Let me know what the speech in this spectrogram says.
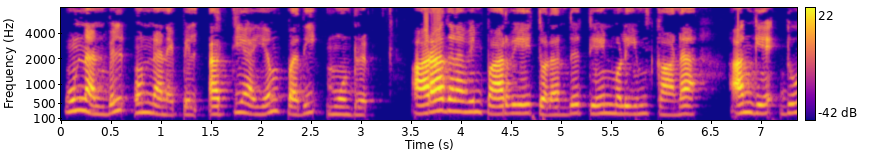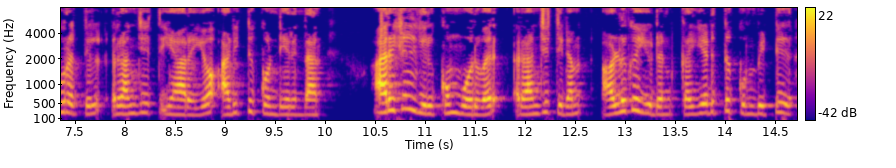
உன் அன்பில் உன் நினைப்பில். அத்தியாயம் பதி மூன்று ஆராதனாவின் பார்வையைத் தொடர்ந்து தேன்மொழியும் காண அங்கே தூரத்தில் ரஞ்சித் யாரையோ அடித்துக் கொண்டிருந்தான். அருகில் இருக்கும் ஒருவர் ரஞ்சித்திடம் அழுகையுடன் கையெடுத்து கும்பிட்டு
